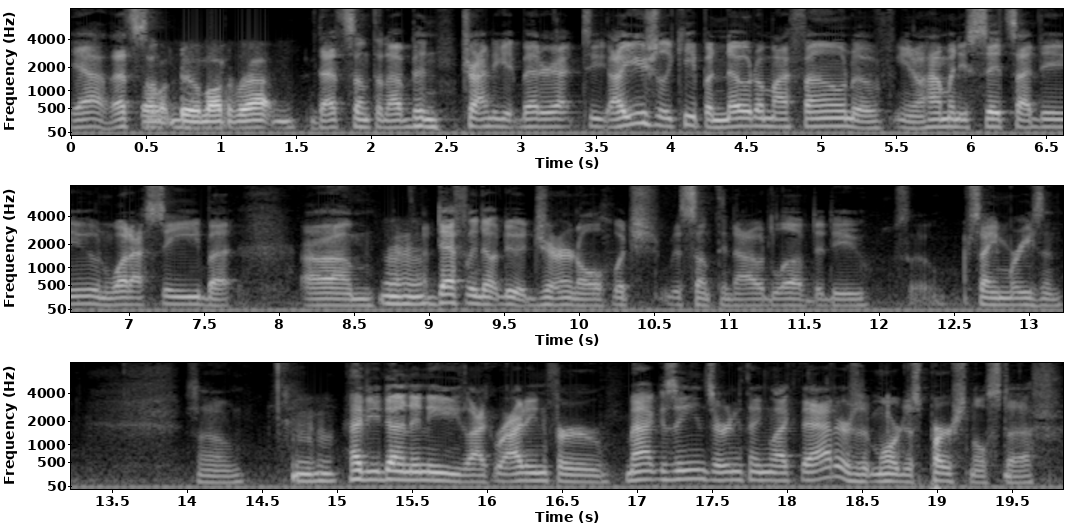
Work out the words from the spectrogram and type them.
yeah, that's So I something. do a lot of writing. That's something I've been trying to get better at too. I usually keep a note on my phone of you know how many sits I do and what I see, but um, Mhm. I definitely don't do a journal, which is something I would love to do. So same reason. So, hmm have you done any like writing for magazines or anything like that, or is it more just personal stuff?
